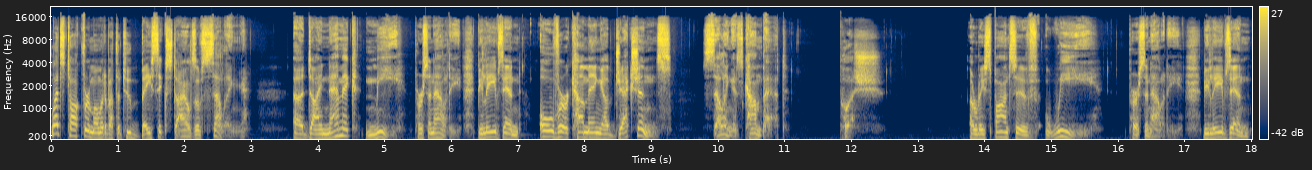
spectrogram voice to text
Let's talk for a moment about the two basic styles of selling. A dynamic me personality believes in overcoming objections. Selling is combat. Push. A responsive we personality believes in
